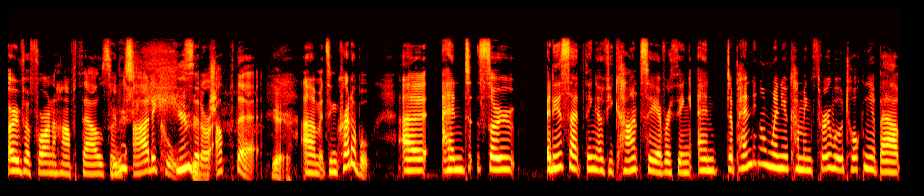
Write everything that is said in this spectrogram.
over four and a half thousand articles huge. that are up there. Yeah. Um, it's incredible. Uh, and so it is that thing of you can't see everything. And depending on when you're coming through, we were talking about,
